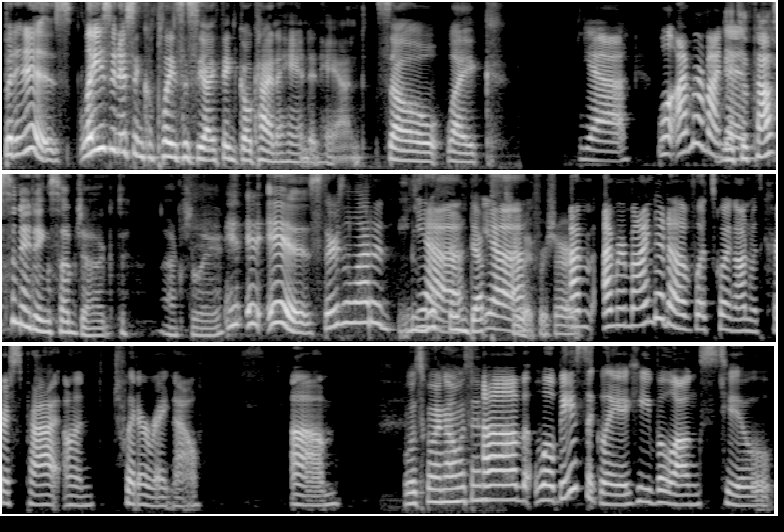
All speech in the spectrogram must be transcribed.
but it is laziness and complacency. I think go kind of hand in hand. So like, yeah. Well, I'm reminded. It's a fascinating subject, actually. It, it is. There's a lot of Yeah, and depth yeah. to it for sure. I'm I'm reminded of what's going on with Chris Pratt on Twitter right now. Um, What's going on with him? um, well, basically, he belongs to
